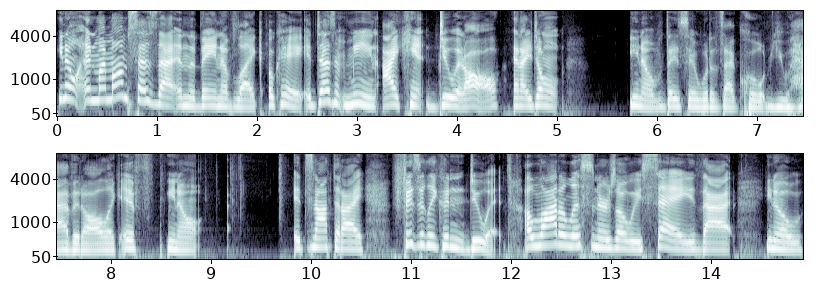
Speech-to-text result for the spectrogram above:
You know, and my mom says that in the vein of like, okay, it doesn't mean I can't do it all. And I don't, you know, they say, what is that quote? You have it all. Like, if, you know, it's not that I physically couldn't do it. A lot of listeners always say that, you know,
